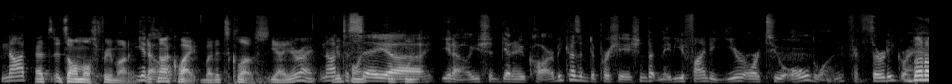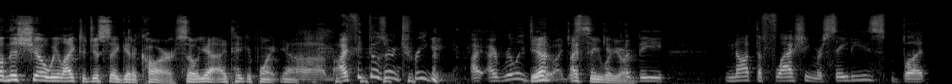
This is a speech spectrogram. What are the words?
Not That's it's almost free money. You it's not quite, but it's close. Yeah, you're right. not Good to point. say, uh, you know, you should get a new car because of depreciation, but maybe you find a year or two old one for thirty grand. But on this show, we like to just say get a car. So yeah, I take your point. Yeah. um, I think those are intriguing. I, I really do. Yeah, I just I see think where it you could are. be not the flashy Mercedes, but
